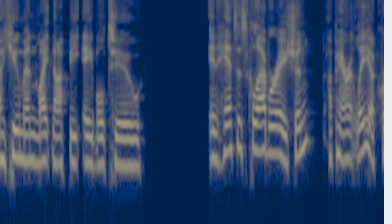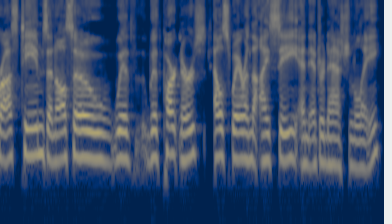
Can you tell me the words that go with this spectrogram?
a human might not be able to enhances collaboration apparently across teams and also with with partners elsewhere in the IC and internationally.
